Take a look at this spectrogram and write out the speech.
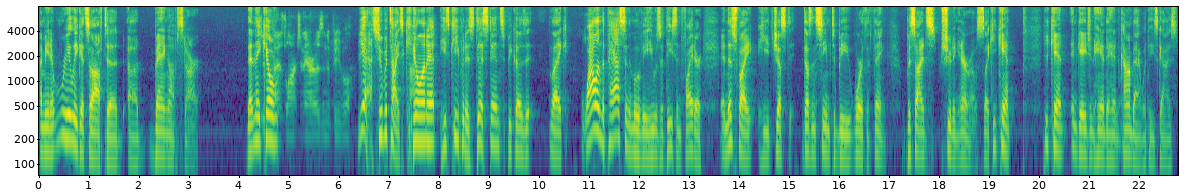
I mean, it really gets off to a bang up start. Then they kill. Launching arrows into people. Yeah, Subutai's killing it. He's keeping his distance because, it, like, while in the past in the movie he was a decent fighter, in this fight he just doesn't seem to be worth a thing. Besides shooting arrows, like he can't he can't engage in hand to hand combat with these guys.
